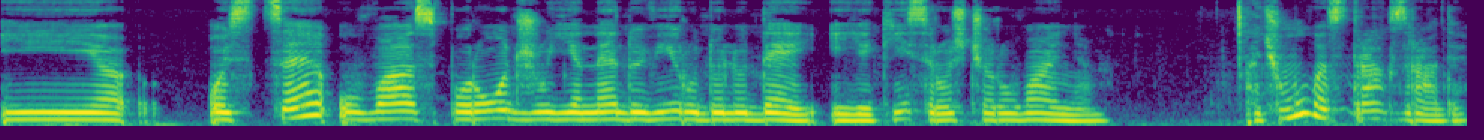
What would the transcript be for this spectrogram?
І ось це у вас породжує недовіру до людей і якісь розчарування. А чому у вас страх зради?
